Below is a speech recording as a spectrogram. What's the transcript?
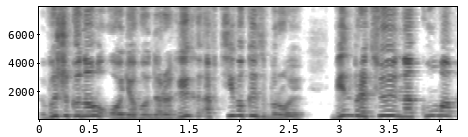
вишиканого одягу, дорогих автівок і зброї. Він працює на кума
